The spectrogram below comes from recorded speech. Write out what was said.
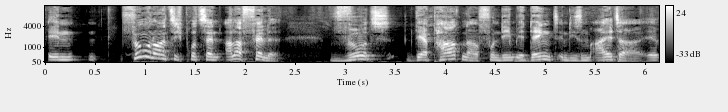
In 95% aller Fälle wird der Partner, von dem ihr denkt in diesem Alter, äh,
